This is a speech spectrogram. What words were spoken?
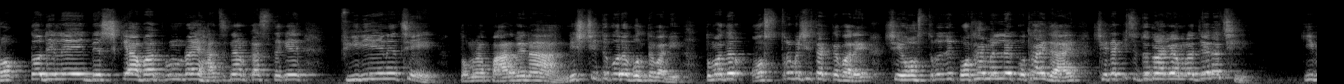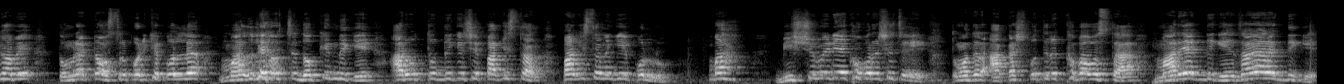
রক্ত ঢেলে দেশকে আবার পুনরায় হাসিনার কাছ থেকে ফিরিয়ে এনেছে, তোমরা পারবে না। নিশ্চিত করে বলতে পারি, তোমাদের অস্ত্র বেশি থাকতে পারে। সেই অস্ত্র যে কোথায় মেললে কোথায় যায়, সেটা কিছুদিন আগে আমরা জেনেছি। কীভাবে? তোমরা একটা অস্ত্র পরীক্ষা করলে মারলে হচ্ছে দক্ষিণ দিকে আর উত্তর দিকে সে পাকিস্তান। পাকিস্তানে গিয়ে পড়ল। বাহ, বিশ্ব মিডিয়ায় খবর এসেছে, তোমাদের আকাশ প্রতিরক্ষা ব্যবস্থা মারে একদিকে, যায় আর একদিকে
